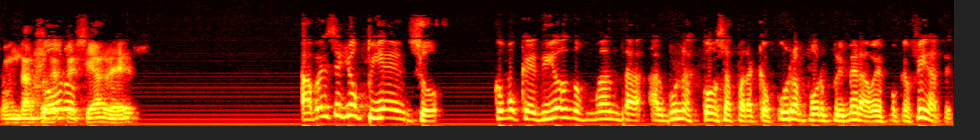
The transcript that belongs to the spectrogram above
Son datos especiales. A veces yo pienso como que Dios nos manda algunas cosas para que ocurran por primera vez, porque fíjate,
